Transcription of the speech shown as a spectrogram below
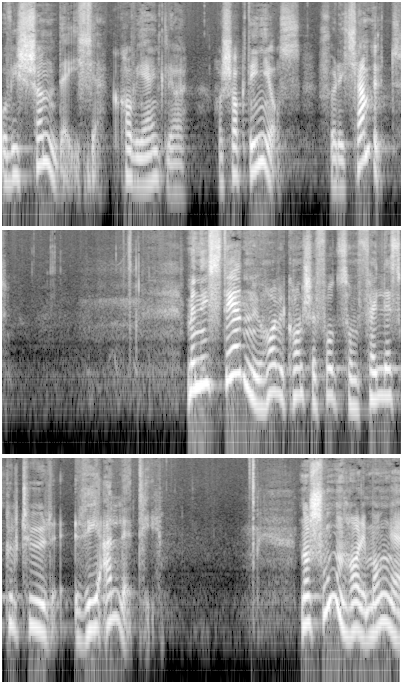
Og vi skjønner det ikke, hva vi egentlig har sagt inni oss, før det kommer ut. Men isteden har vi kanskje fått som felleskultur reality. Nasjonen har i mange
